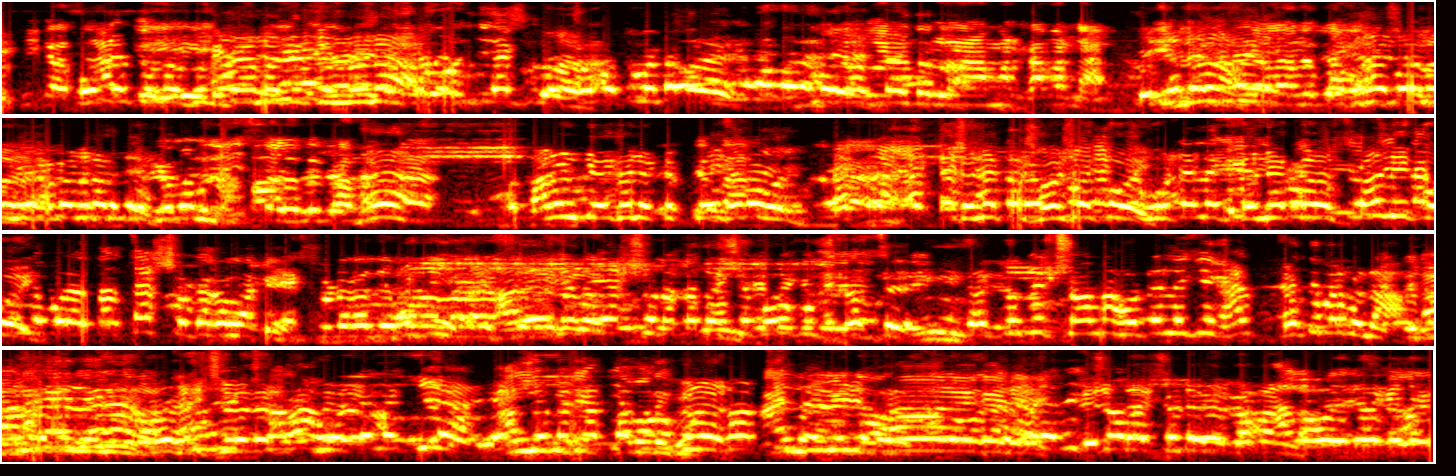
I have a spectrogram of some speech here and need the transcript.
এটা আমাদের জন্য না হ্যাঁ, কারণ কি এখানে একটা এখানে একটা শসা কই? এখানে একটা পানি কই? তার চারশো টাকা লাগে। একশো টাকা দিয়ে বড় এখানে একশো টাকা দিয়ে সে গরু গোশত খাচ্ছে। একজন না হোটেলে গিয়ে খেতে পারবে না। 100 টাকা হোটেলে গিয়ে। আনলিমিটেড খাবার এখানে। একশো খাবার। না।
